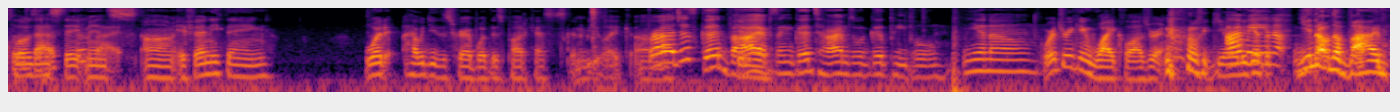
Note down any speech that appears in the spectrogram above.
So Closing vibe. statements. Um, if anything, what? How would you describe what this podcast is gonna be like? Um, Bruh, just good vibes and good times with good people. You know, We're drinking White Claws right now. like, you I mean, the- you know the vibe.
